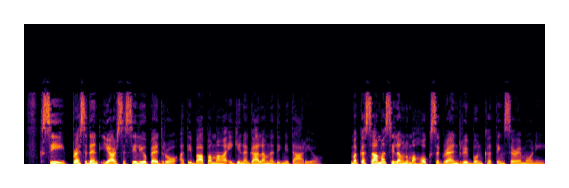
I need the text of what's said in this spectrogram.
FCI, President Yar Cecilio Pedro at iba pang mga iginagalang na dignitaryo. Magkasama silang lumahok sa Grand Ribbon Cutting Ceremony,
